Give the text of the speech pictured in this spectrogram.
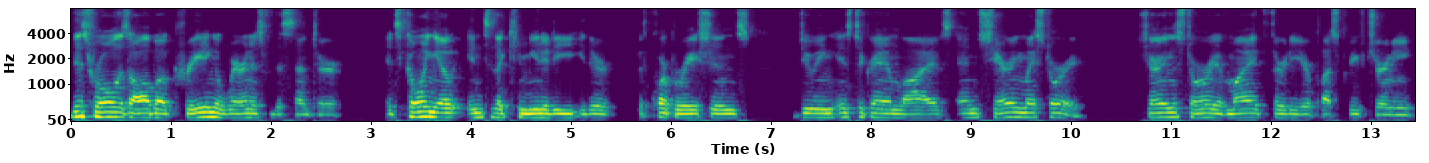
this role is all about creating awareness for the center. It's going out into the community, either with corporations, doing Instagram lives, and sharing my story, sharing the story of my 30 year plus grief journey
